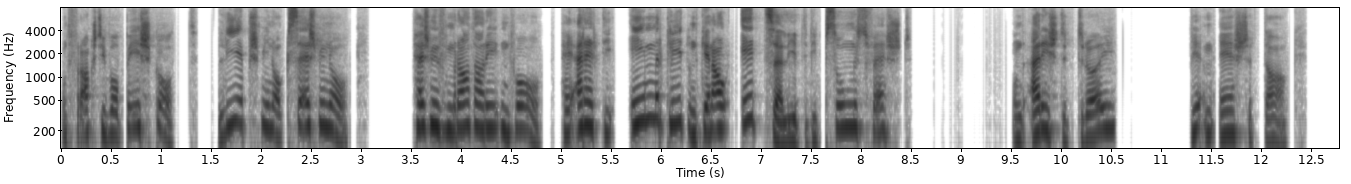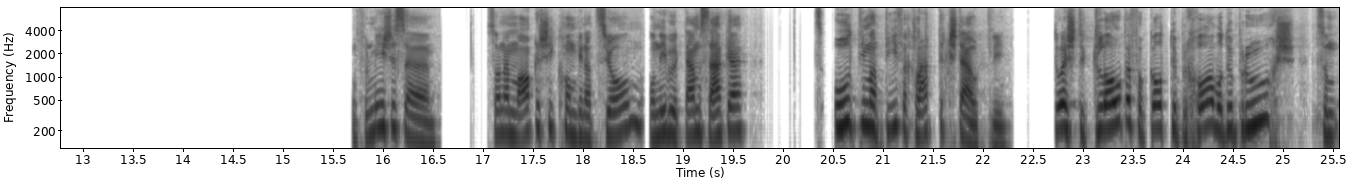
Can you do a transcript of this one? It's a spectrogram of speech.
Und fragst dich, wo bist Gott? Liebst du mich noch? Siehst du mich noch? Hast du mich auf dem Radar irgendwo? Hey, er hat dich immer geliebt und genau jetzt liebt er dich besonders fest. Und er ist dir treu wie am ersten Tag. Und für mich ist es eine so eine magische Kombination. Und ich würde dem sagen, das ultimative Klettergestaltli. Du hast den Glauben von Gott bekommen, den du brauchst, um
